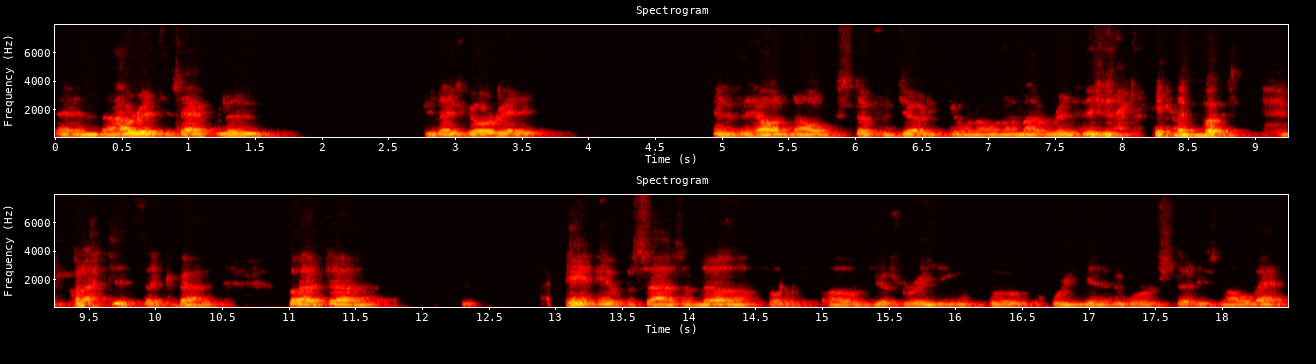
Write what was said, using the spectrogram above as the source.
And I read it this afternoon. A few days ago, I read it. And if they all know all the stuff with Jody going on, I might have read it again, but, but I did think about it. But, uh, I can't emphasize enough of, of just reading a book before you get into word studies and all that,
